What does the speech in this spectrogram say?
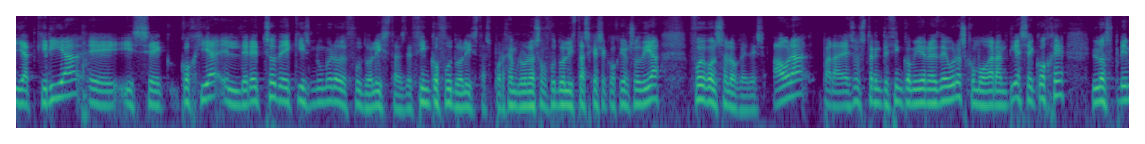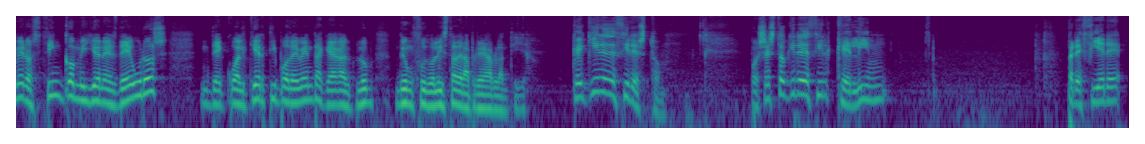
y, adquiría y se cogía el derecho de X número de futbolistas, de cinco futbolistas. Por ejemplo, uno de esos futbolistas que se cogió en su día fue Gonzalo Guedes. Ahora, para esos 35 millones de euros, como garantía se coge los primeros 5 millones de euros de cualquier tipo de venta que haga el club de un futbolista futbolista de la primera plantilla. ¿Qué quiere decir esto? Pues esto quiere decir que Lim prefiere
